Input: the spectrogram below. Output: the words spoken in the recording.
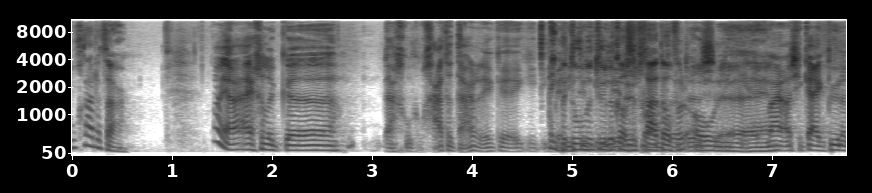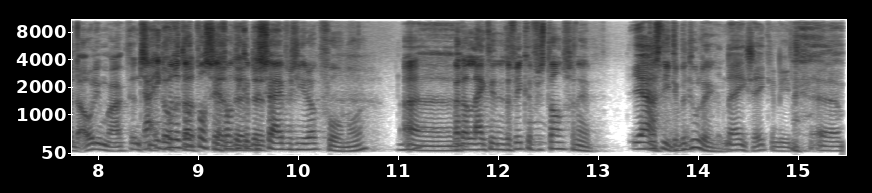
Hoe gaat het daar? Nou ja, eigenlijk... eh, ja, goed, hoe gaat het daar? Ik, ik, ik, bedoel natuurlijk als het gaat over olie, eh, hè. maar als je kijkt puur naar de oliemarkt... Dan Ja, zie ik toch wil het ook dat wel zeggen, want ik heb de, cijfers hier ook voor me hoor. Maar dan lijkt het net of ik er verstand van heb. Ja. Dat is niet de bedoeling. Nee, zeker niet. Ehm,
